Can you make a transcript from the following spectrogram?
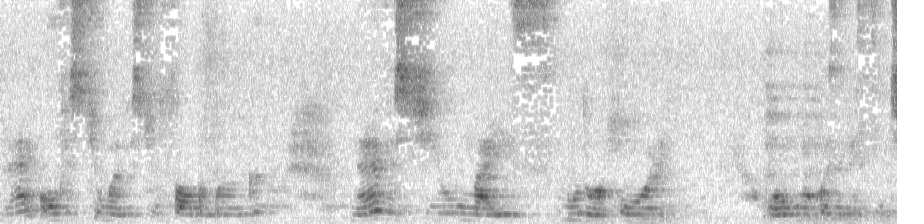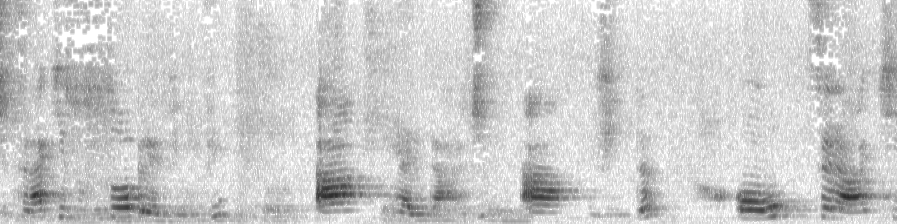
né? Ou vestiu, mas vestiu só uma manga, né? Vestiu, mas mudou a cor, ou alguma coisa nesse sentido. Será que isso sobrevive à realidade, à vida? Ou será que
